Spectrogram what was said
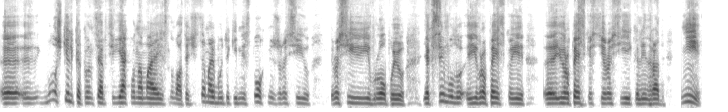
е, е, було ж кілька концепцій, як вона має існувати. Чи це має бути такий місток між Росією, Росією і Європою, як символ європейської е, європейськості Росії Калінінград? Ні,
